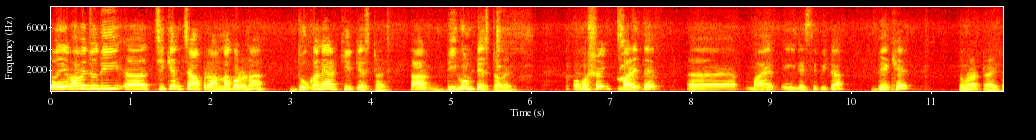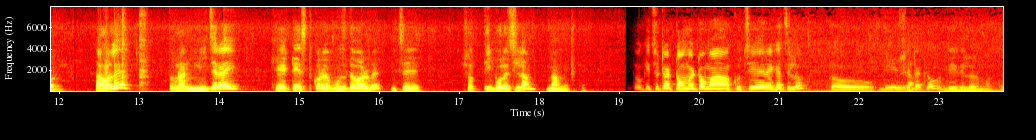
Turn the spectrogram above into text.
তো এভাবে যদি চিকেন চাপ রান্না করো না দোকানে আর কি টেস্ট হয়? তার দ্বিগুণ টেস্ট হবে। অবশ্যই বাড়িতে মায়ের এই রেসিপিটা দেখে তোমরা ট্রাই করো। তাহলে তোমরা নিজেরাই খেয়ে টেস্ট করে বুঝতে পারবে যে সত্যি বলেছিলাম না মিথ্যে। তো কিছুটা টমেটো মা কুচিয়ে রেখেছিল তো সেটাকেও দিয়ে দিল এর মধ্যে।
